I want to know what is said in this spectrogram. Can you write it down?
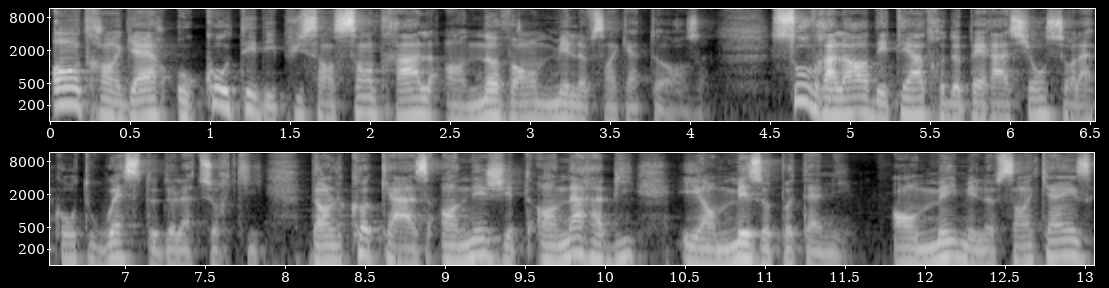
entre en guerre aux côtés des puissances centrales en novembre 1914. S'ouvrent alors des théâtres d'opérations sur la côte ouest de la Turquie, dans le Caucase, en Égypte, en Arabie et en Mésopotamie. En mai 1915,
